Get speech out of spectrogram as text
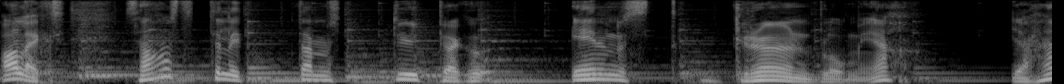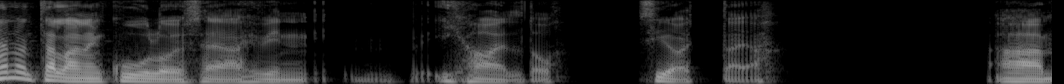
Alex, sä haastattelit tämmöistä tyyppiä kuin Ernst Grönblumia, ja hän on tällainen kuuluisa ja hyvin ihailtu sijoittaja. Ähm,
